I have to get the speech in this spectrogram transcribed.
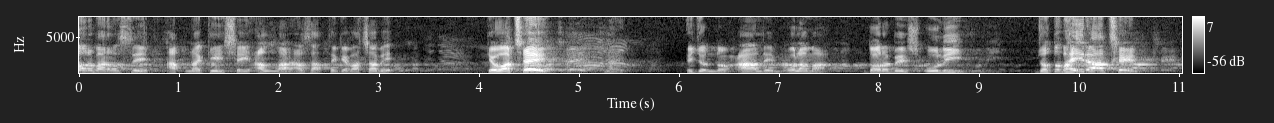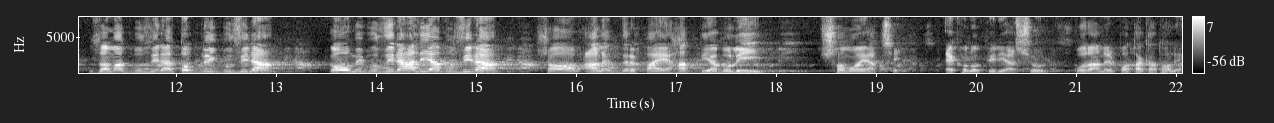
দরবার আছে, আপনাকে সেই আল্লাহর আজাদ থেকে বাঁচাবে? কেউ আছে? এই জন্য আলেম, ওলামা, দরবেশ অলি যত ভাইরা আছেন, জামাত বুঝি না, তবলিগ বুঝি না কৌমি বুঝি না, আলিয়া বুঝিনা সব আলেমদের পায়ে হাত দিয়া বলি, সময় আছে, এখনও ফিরে আসুন, কোরআনের পতাকা তলে।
